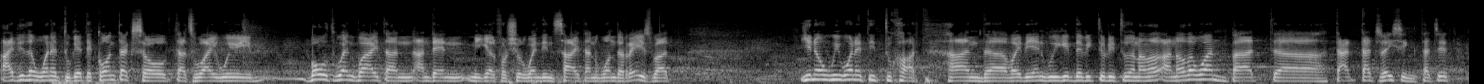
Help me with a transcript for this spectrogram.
I didn't want to get the contact, so that's why we both went wide, and, and then Miguel for sure went inside and won the race. But you know we wanted it too hard, and uh, by the end we give the victory to another, another one. But uh, that that's racing. That's it.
